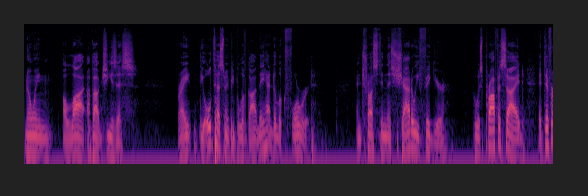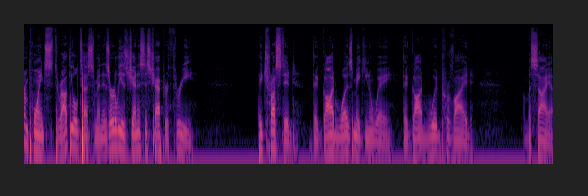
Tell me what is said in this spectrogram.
knowing a lot about Jesus, right? The Old Testament people of God, they had to look forward and trust in this shadowy figure who was prophesied at different points throughout the Old Testament, as early as Genesis chapter 3, they trusted that God was making a way, that God would provide a Messiah,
